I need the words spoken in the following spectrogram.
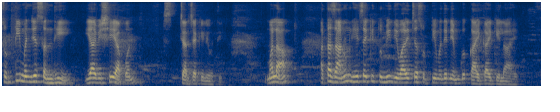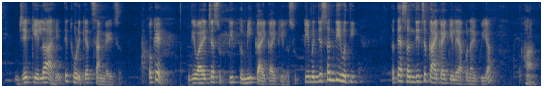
सुट्टी म्हणजे संधी याविषयी आपण चर्चा केली होती. मला आता जाणून घ्यायचं आहे की तुम्ही दिवाळीच्या सुट्टीमध्ये नेमकं काय काय केलं आहे? जे केलं आहे ते थोडक्यात सांगायचं. ओके दिवाळीच्या सुट्टीत तुम्ही काय काय केलं? सुट्टी म्हणजे संधी होती. तर त्या संधीचं काय काय केलं आहे आपण ऐकूया. हां.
